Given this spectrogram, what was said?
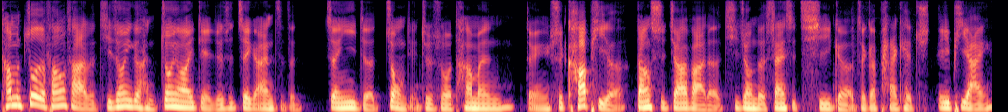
他们做的方法的其中一个很重要一点就是这个案子的。争议的重点就是说，他们等于是 copy 了当时 Java 的其中的三十七个这个 package API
